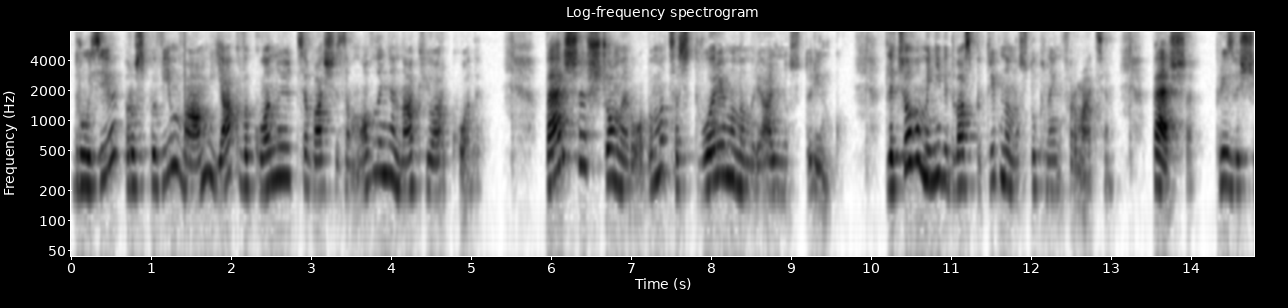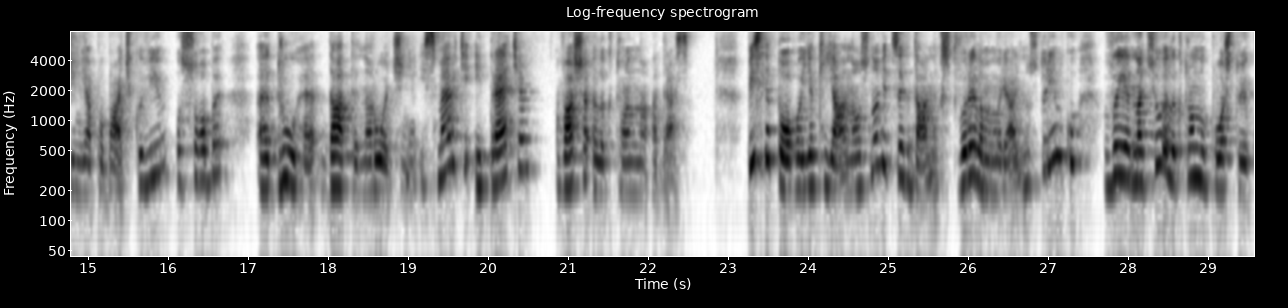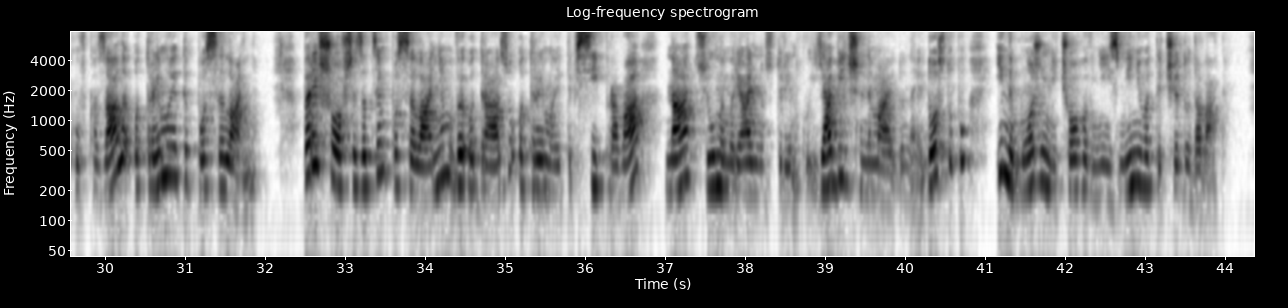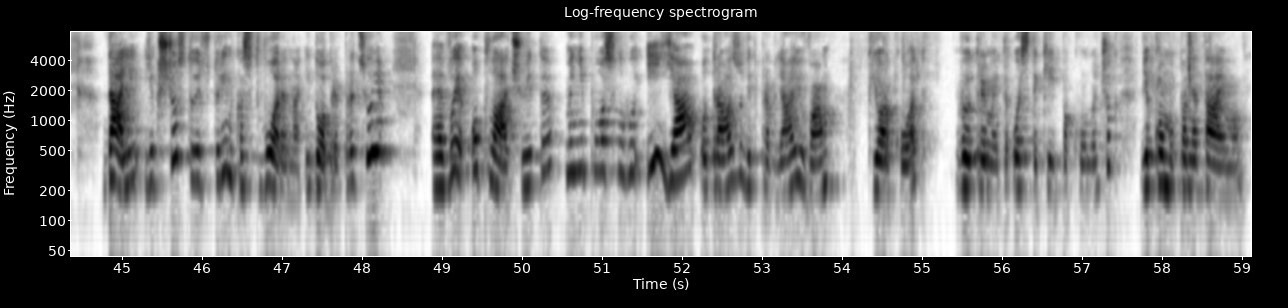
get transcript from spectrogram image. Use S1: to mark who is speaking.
S1: Друзі, розповім вам, як виконуються ваші замовлення на QR-коди. Перше, що ми робимо, це створюємо меморіальну сторінку. Для цього мені від вас потрібна наступна інформація. Перше прізвище ім'я по батькові особи, Е, друге дати народження і смерті, і третє ваша електронна адреса. Після того, як я на основі цих даних створила меморіальну сторінку, ви на цю електронну пошту, яку вказали, отримуєте посилання. Перейшовши за цим посиланням, ви одразу отримуєте всі права на цю меморіальну сторінку. Я більше не маю до неї доступу і не можу нічого в ній змінювати чи додавати. Далі, якщо сторінка створена і добре працює, ви оплачуєте мені послугу, і я одразу відправляю вам QR-код. Ви отримаєте ось такий пакуночок, в якому пам'ятаємо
